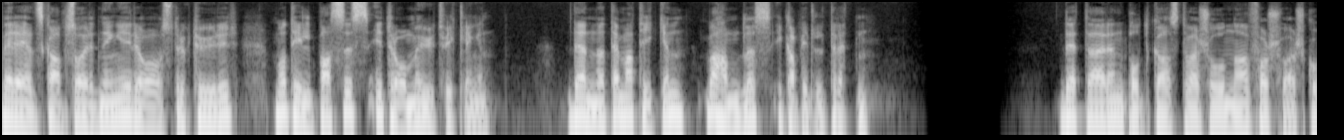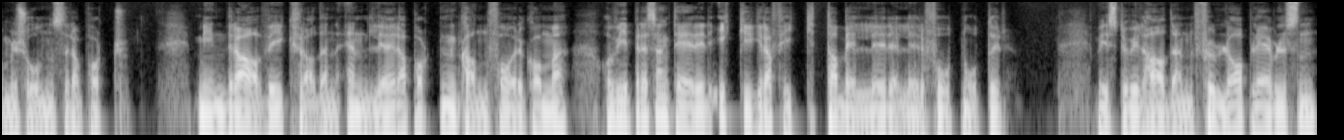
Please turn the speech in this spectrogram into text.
Beredskapsordninger og strukturer må tilpasses i tråd med utviklingen. Denne tematikken behandles i kapittel 13. Dette er en podkastversjon av Forsvarskommisjonens rapport. Mindre avvik fra den endelige rapporten kan forekomme, og vi presenterer ikke grafikk, tabeller eller fotnoter. Hvis du vil ha den fulle opplevelsen,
